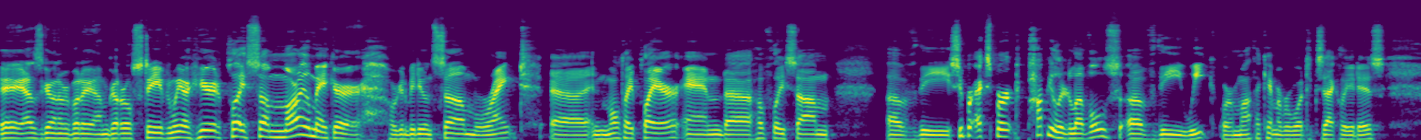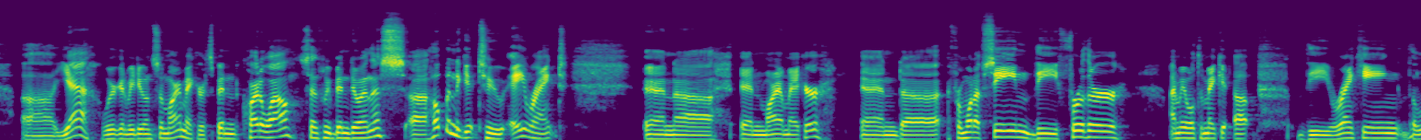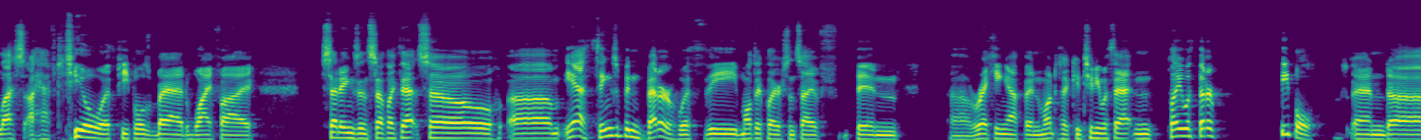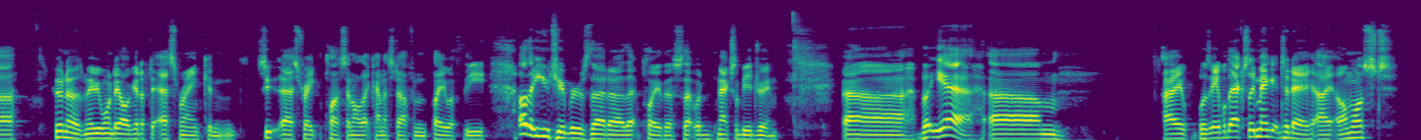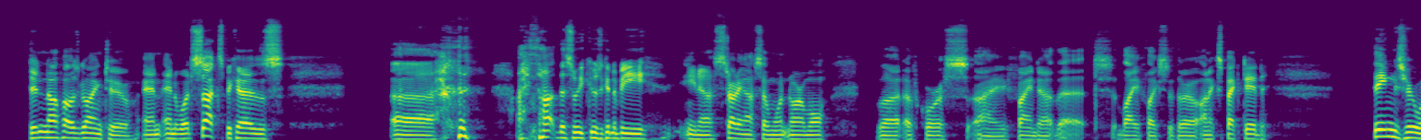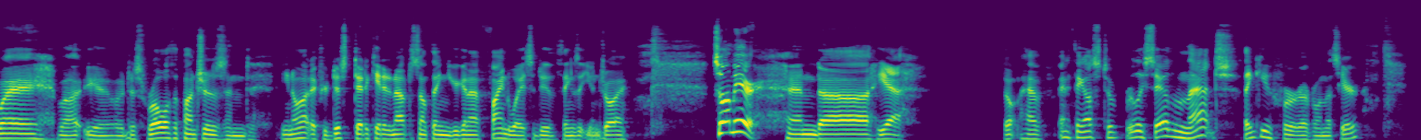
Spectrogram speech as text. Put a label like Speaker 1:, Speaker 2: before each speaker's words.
Speaker 1: Hey, how's it going, everybody? I'm Guttural Steve, and we are here to play some Mario Maker. We're going to be doing some ranked uh, in multiplayer, and uh, hopefully some of the super expert popular levels of the week or month. I can't remember what exactly it is. Uh, yeah, we're going to be doing some Mario Maker. It's been quite a while since we've been doing this. Uh, hoping to get to A ranked in uh, in Mario Maker, and uh, from what I've seen, the further I'm able to make it up the ranking, the less I have to deal with people's bad Wi-Fi settings and stuff like that. So um, yeah, things have been better with the multiplayer since I've been uh, ranking up, and want to continue with that and play with better people. And uh, who knows, maybe one day I'll get up to S rank and S rank plus and all that kind of stuff, and play with the other YouTubers that uh, that play this. That would actually be a dream. Uh, but yeah. Um, I was able to actually make it today. I almost didn't know if I was going to, and and what sucks because uh, I thought this week was going to be you know starting off somewhat normal, but of course I find out that life likes to throw unexpected things your way, but you just roll with the punches, and you know what? If you're just dedicated enough to something, you're gonna find ways to do the things that you enjoy. So I'm here, and uh, yeah, don't have anything else to really say other than that. Thank you for everyone that's here.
